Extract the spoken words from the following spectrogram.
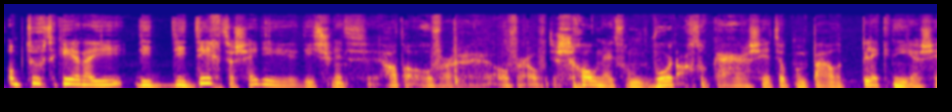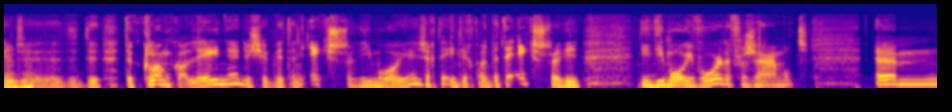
Om terug te keren naar die, die, die dichters, hè, die, die het net hadden over, over, over de schoonheid van woorden achter elkaar zetten, op een bepaalde plek neerzetten. Mm -hmm. de, de, de, klank alleen, hè, dus je met een extra die mooie, hè, zegt de een dichter, met een extra die, die, die mooie woorden verzamelt. Um,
